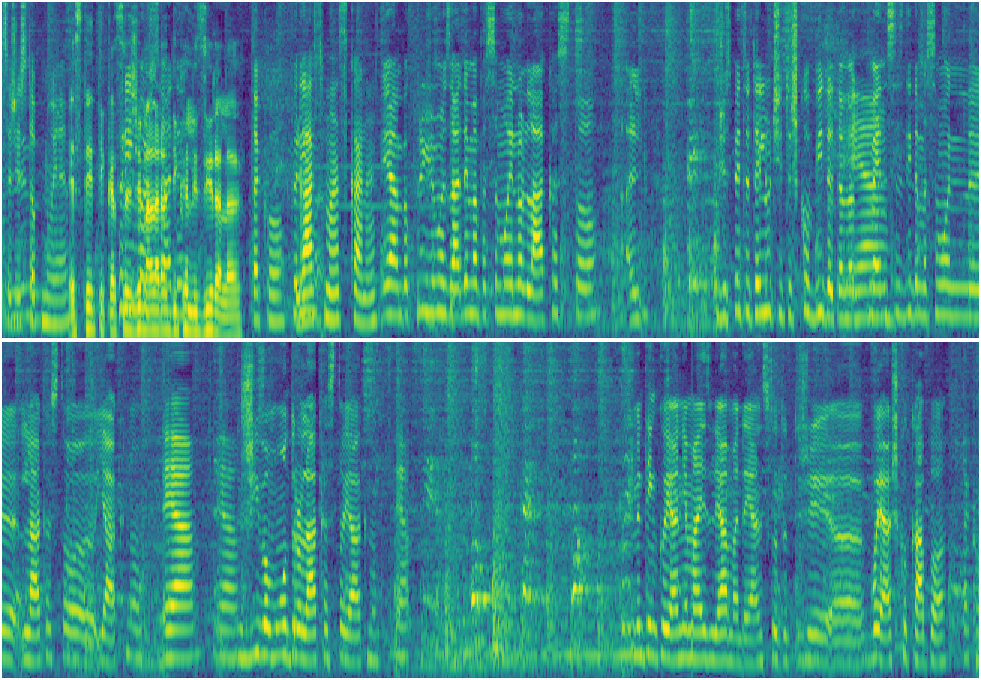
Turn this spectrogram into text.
se že stopnjuje. Estetika se je že malo radikalizirala. Tako. Gas maska, ne? Ja, ampak prižemo zadaj ima pa samo eno lakasto. Ali, že spet v tej luči težko videti, ampak Ja. meni se zdi, da ima samo eh, lakasto jakno, Ja, ja, živo modro lakasto jakno. ja. Medtem ko Janja Majzlja ima dejansko tudi že uh, vojaško kapo. tako.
